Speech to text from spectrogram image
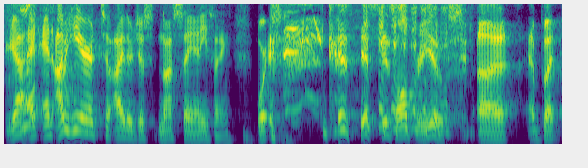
yeah, and, and, I'm here to either just not say anything, or because this is all for you. Uh, but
